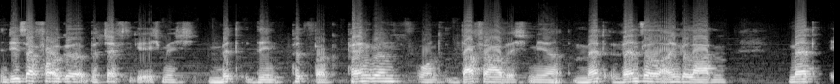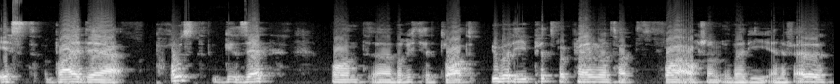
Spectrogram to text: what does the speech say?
In dieser Folge beschäftige ich mich mit den Pittsburgh Penguins und dafür habe ich mir Matt Wenzel eingeladen. Matt ist bei der Post Gazette und äh, berichtet dort über die Pittsburgh Penguins, hat vorher auch schon über die NFL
